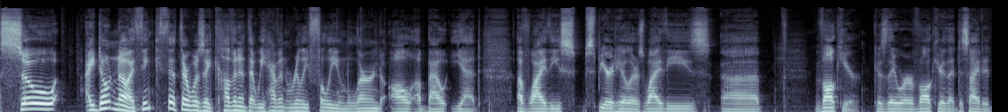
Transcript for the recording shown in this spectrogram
so I don't know. I think that there was a covenant that we haven't really fully learned all about yet of why these spirit healers, why these uh, Valkyr, because they were Valkyr that decided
